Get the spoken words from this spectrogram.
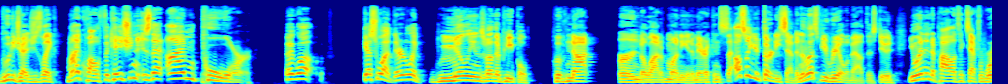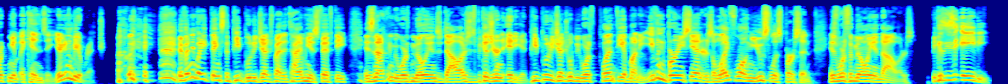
Buttigieg is like my qualification is that I'm poor. Like, well, guess what? There are like millions of other people who have not earned a lot of money in American society. Also, you're 37, and let's be real about this, dude. You went into politics after working at McKinsey. You're going to be rich. if anybody thinks that Pete Buttigieg by the time he is 50 is not going to be worth millions of dollars, it's because you're an idiot. Pete Buttigieg will be worth plenty of money. Even Bernie Sanders, a lifelong useless person, is worth a million dollars because he's 80.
